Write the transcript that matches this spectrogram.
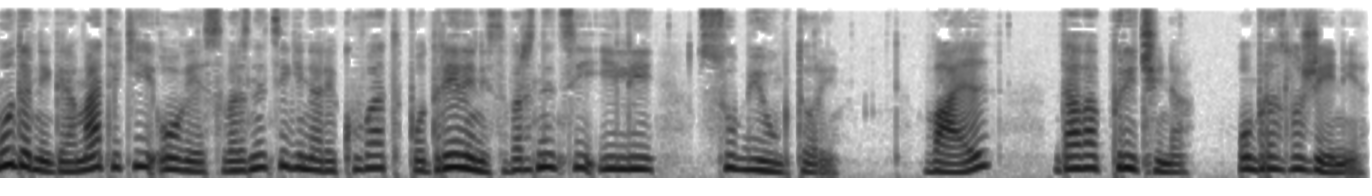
Модерни граматики овие сврзници ги нарекуваат подредени сврзници или субјунктори. While дава причина, образложение.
